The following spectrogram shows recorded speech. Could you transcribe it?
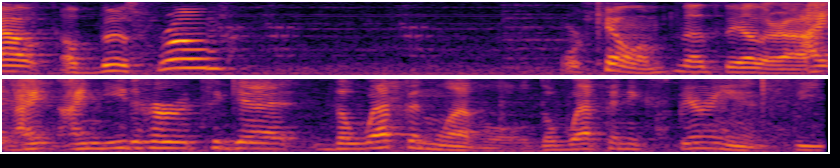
out of this room. Or kill him. That's the other I, option. I, I need her to get the weapon level, the weapon experience, the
